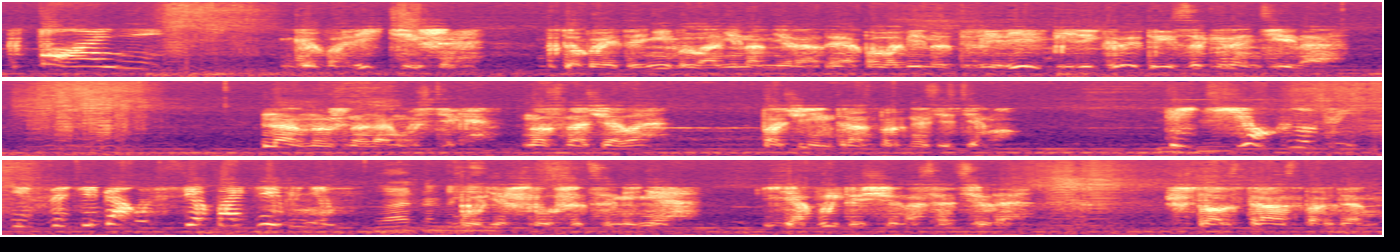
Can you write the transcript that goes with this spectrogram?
Кто они? Говори тише. Кто бы это ни был, они нам не рады, а половина дверей перекрыта из-за карантина. Нам нужно на мостик. Но сначала починим транспортную систему. Ты чокнутый! Из-за тебя мы все погибнем! Ладно, блин. Будешь слушаться меня, я вытащу нас отсюда. Что с транспортом?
